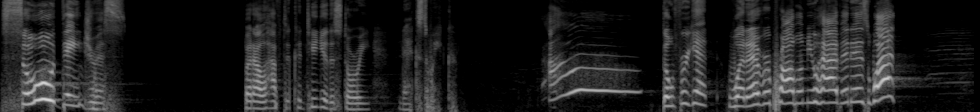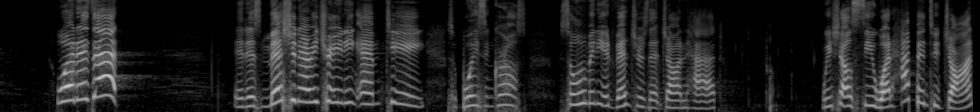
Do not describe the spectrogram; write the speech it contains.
So dangerous. But I'll have to continue the story next week. Ah, don't forget, whatever problem you have, it is what? What is it? It is missionary training MT. So, boys and girls, so many adventures that John had. We shall see what happened to John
